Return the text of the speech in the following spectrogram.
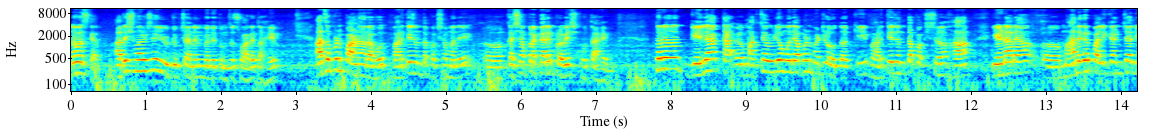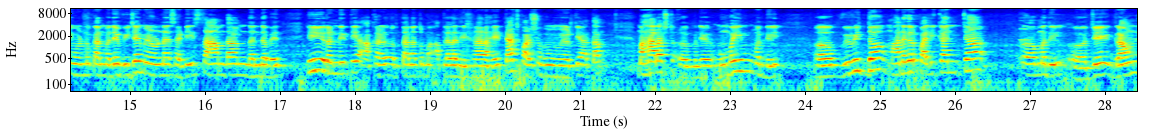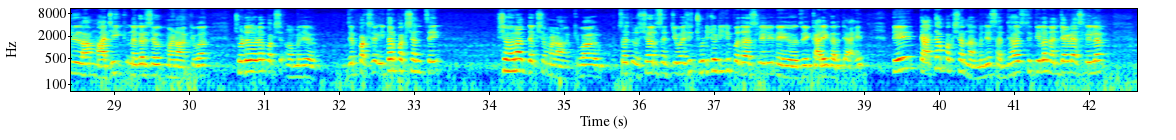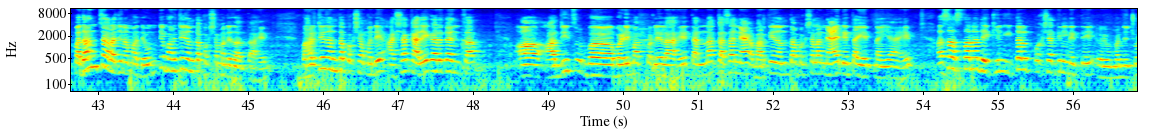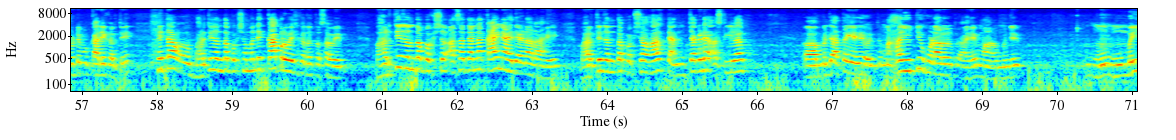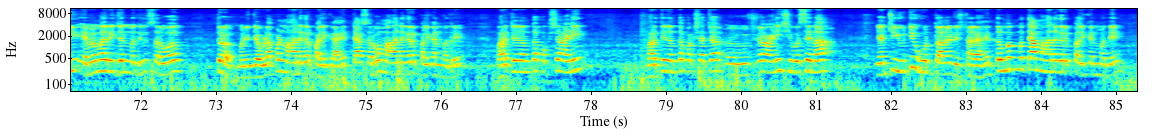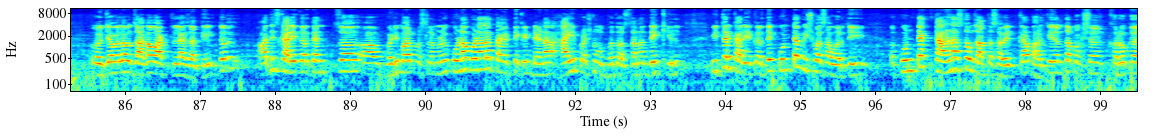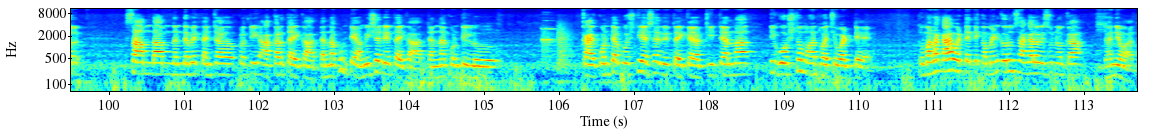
नमस्कार. आदेश महाराष्ट्र यूट्यूब चॅनलमध्ये तुमचं स्वागत आहे. आज आपण पाहणार आहोत भारतीय जनता पक्षामध्ये कशा प्रकारे प्रवेश होत आहे. तर गेल्या का मागच्या व्हिडिओमध्ये आपण म्हटलं होतं की भारतीय जनता पक्ष हा येणाऱ्या महानगरपालिकांच्या निवडणुकांमध्ये विजय मिळवण्यासाठी साम दाम दंडभेद ही रणनीती आकारताना तुम आपल्याला दिसणार आहे. त्याच पार्श्वभूमीवरती आता महाराष्ट्र म्हणजे मुंबईमधील विविध महानगरपालिकांच्या मधील जे ग्राउंडला माजी नगरसेवक म्हणा किंवा छोट्या छोट्या पक्ष म्हणजे जे पक्ष इतर पक्षांचे शहराध्यक्ष म्हणा किंवा शहर सचिव अशी छोटी छोटी जी पदं असलेली ने- जे कार्यकर्ते आहेत ते त्या त्या पक्षांना म्हणजे सध्या स्थितीला त्यांच्याकडे असलेल्या पदांचा राजीनामा देऊन ते भारतीय जनता पक्षामध्ये जात आहेत. भारतीय जनता पक्षामध्ये अशा कार्यकर्त्यांचा आधीच ब- बडीमाग पडलेला आहे. त्यांना कसा न्याय भारतीय जनता पक्षाला न्याय देता येत नाही आहे. असं असताना देखील इतर पक्षातील नेते म्हणजे छोटे कार्यकर्ते हे त्या भारतीय जनता पक्षामध्ये का प्रवेश करत असावे? भारतीय जनता पक्ष असा त्यांना काय न्याय देणार आहे? भारतीय जनता पक्ष हा त्यांच्याकडे असलेला म्हणजे आता महायुती होणार आहे. मा- म्हणजे मुंबई एम एम आय रिजनमधील सर्वत्र म्हणजे जेवढ्या पण महानगरपालिका आहेत त्या सर्व महानगरपालिकांमध्ये भारतीय जनता पक्ष आणि भारतीय जनता पक्षाच्या आणि शिवसेना यांची युती होताना दिसणार आहे. तर मग मग त्या महानगरपालिकांमध्ये ज्यावेळेला जागा वाटल्या जातील तर आधीच कार्यकर्त्यांचं अ, भडीमार असल्यामुळे कोणाकोणाला तिकीट देणार हाही प्रश्न उद्भवत असताना देखील इतर कार्यकर्ते कोणत्या विश्वासावरती कोणत्या कारणास्तव जात असावेत? का भारतीय जनता पक्ष खरोखर साम दाम दंडभेद त्यांच्या प्रती आकारताय का? त्यांना कोणती आमिष देत आहे का? त्यांना कोणती लो काय कोणत्या गोष्टी अशा देत आहे का की त्यांना ती गोष्ट महत्त्वाची वाटते तुम्हाला काय वाटते ते कमेंट करून सांगायला विसरू नका. धन्यवाद.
